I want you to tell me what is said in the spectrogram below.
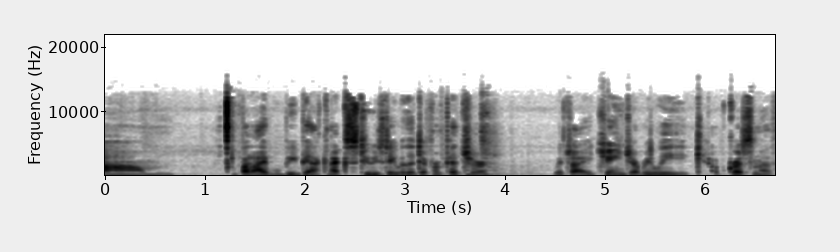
Um, but I will be back next Tuesday with a different picture, which I change every week of Christmas,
